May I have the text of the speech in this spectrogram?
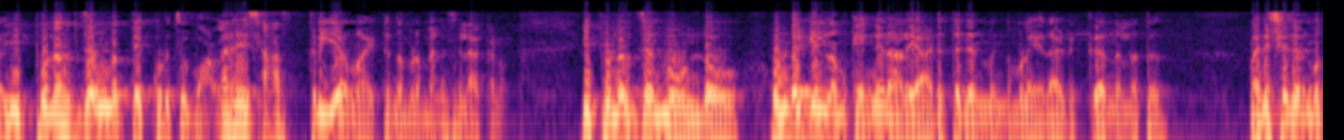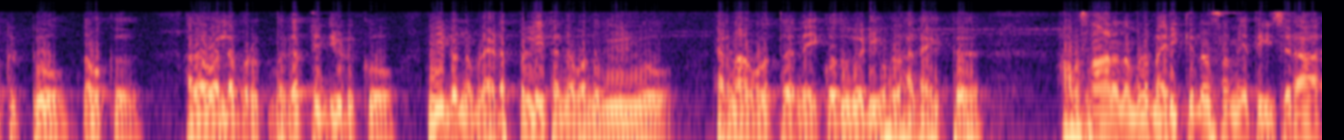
ഈ പുനർജന്മത്തെക്കുറിച്ച് വളരെ ശാസ്ത്രീയമായിട്ട് നമ്മൾ മനസ്സിലാക്കണം. ഈ പുനർജന്മം ഉണ്ടോ? ഉണ്ടെങ്കിൽ നമുക്ക് എങ്ങനെ അറിയാം അടുത്ത ജന്മം നമ്മൾ ഏതാ എടുക്കുക എന്നുള്ളത്? മനുഷ്യജന്മം കിട്ടുമോ നമുക്ക്? അതോ വല്ല മൃഗത്തിന്റെ എടുക്കുമോ വീണ്ടും നമ്മൾ എടപ്പള്ളിയിൽ തന്നെ വന്ന് വീഴുമോ എറണാകുളത്ത് തന്നെ ഈ കൊതുകടി കൊള്ളാനായിട്ട്. അവസാനം നമ്മൾ മരിക്കുന്ന സമയത്ത് ഈശ്വര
